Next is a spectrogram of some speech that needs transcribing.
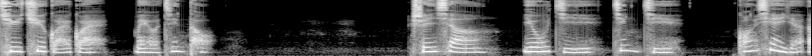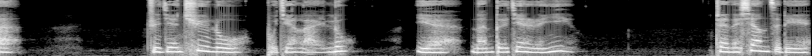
曲曲拐拐，没有尽头。身巷幽寂静寂，光线也暗。只见去路，不见来路，也难得见人影。站在巷子里，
